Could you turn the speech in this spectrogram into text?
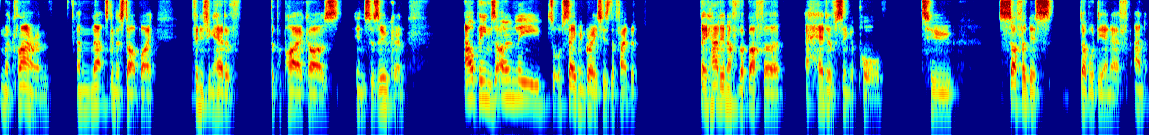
McLaren. And that's going to start by finishing ahead of the papaya cars in Suzuka. And Alpine's only sort of saving grace is the fact that they had enough of a buffer ahead of Singapore to suffer this double DNF and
